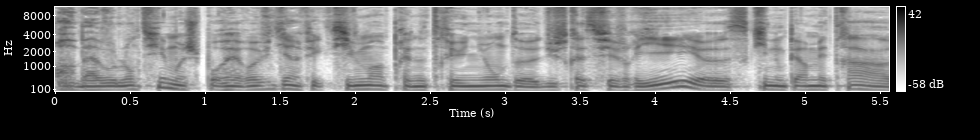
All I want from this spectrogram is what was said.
Oh bah volontiers, moi je pourrais revenir effectivement après notre réunion du 13 février, ce qui nous permettra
